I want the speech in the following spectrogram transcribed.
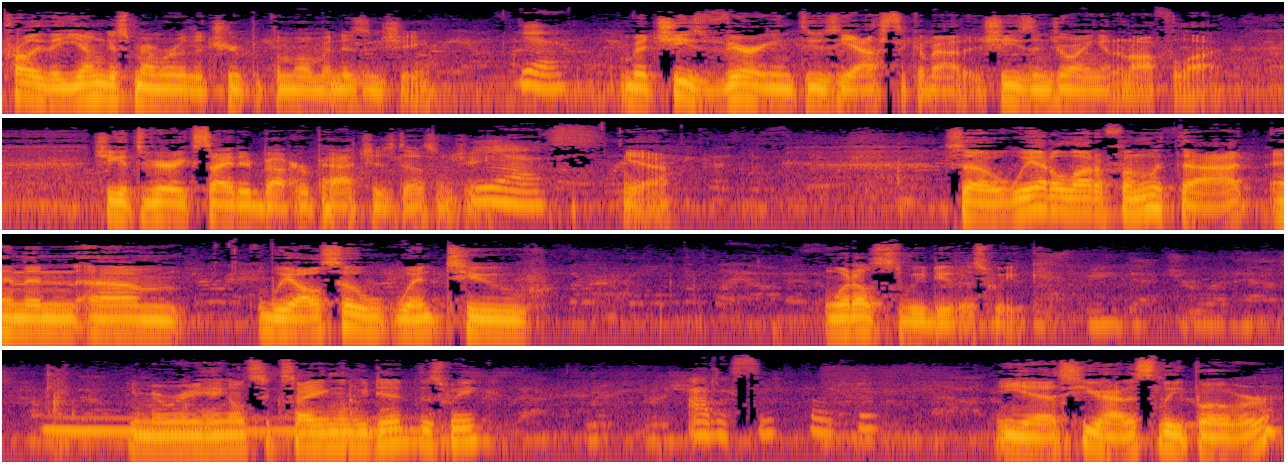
probably the youngest member of the troop at the moment, isn't she? Yeah. But she's very enthusiastic about it. She's enjoying it an awful lot. She gets very excited about her patches, doesn't she? Yes. Yeah. So we had a lot of fun with that, and then um, we also went to. What else did we do this week? You remember anything else exciting that we did this week? At a sleepover. Yes, you had a sleepover.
